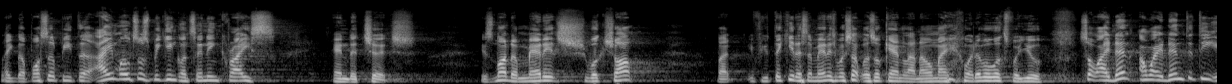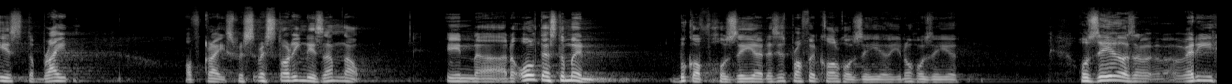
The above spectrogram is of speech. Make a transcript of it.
like the Apostle Peter, I'm also speaking concerning Christ and the church. It's not a marriage workshop, but if you take it as a marriage workshop, also can lah. Now my whatever works for you. So ident- our identity is the bride of Christ. restoring this. Um, now, in uh, the Old Testament, book of Hosea, there's this prophet called Hosea. You know Hosea. Hosea was a very,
